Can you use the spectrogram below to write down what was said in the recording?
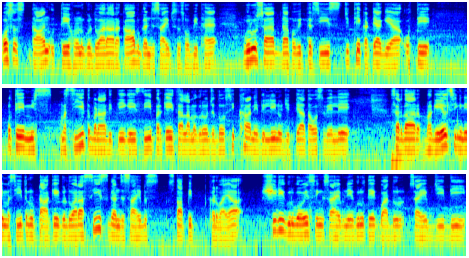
ਉਸ ਸਥਾਨ ਉੱਤੇ ਹੁਣ ਗੁਰਦੁਆਰਾ ਰਕਾਬਗੰਜ ਸਾਹਿਬ ਸੰਸੋਭਿਤ ਹੈ। ਗੁਰੂ ਸਾਹਿਬ ਦਾ ਪਵਿੱਤਰ ਸੀਸ ਜਿੱਥੇ ਕੱਟਿਆ ਗਿਆ, ਉੱਥੇ ਉੱਥੇ ਮਿਸ- ਮਸਜਿਦ ਬਣਾ ਦਿੱਤੀ ਗਈ ਸੀ। ਪਰ ਕਈ ਸਾਲਾਂ ਮਗਰੋਂ ਜਦੋਂ ਸਿੱਖਾਂ ਨੇ ਦਿੱਲੀ ਨੂੰ ਜਿੱਤਿਆ ਤਾਂ ਉਸ ਵੇਲੇ ਸਰਦਾਰ ਬਘੇਲ ਸਿੰਘ ਨੇ ਮਸਜਿਦ ਨੂੰ ਢਾਹ ਕੇ ਗੁਰਦੁਆਰਾ ਸੀਸਗੰਜ ਸਾਹਿਬ ਸ- ਸਥਾਪਿਤ ਕਰਵਾਇਆ। ਸ਼੍ਰੀ ਗੁਰੂ ਗੋਬਿੰਦ ਸਿੰਘ ਸਾਹਿਬ ਨੇ ਗੁਰੂ ਤੇਗ ਬਹਾਦਰ ਸਾਹਿਬ ਜੀ ਦੀ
